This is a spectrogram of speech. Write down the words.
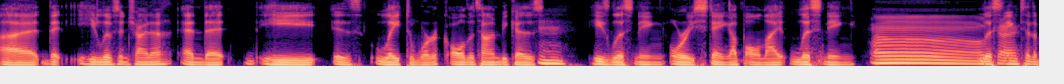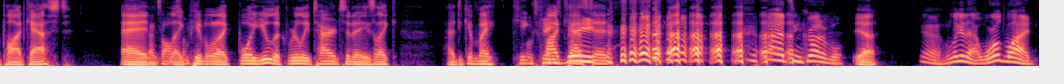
uh, that he lives in China and that he is late to work all the time because Mm-hmm. he's listening or he's staying up all night listening Oh, okay. listening to the podcast. And awesome. like people are like, "Boy, you look really tired today." He's like, "Had to get my Kings, Kings podcast beat." in." That's incredible. yeah, Yeah, look at that. Worldwide.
